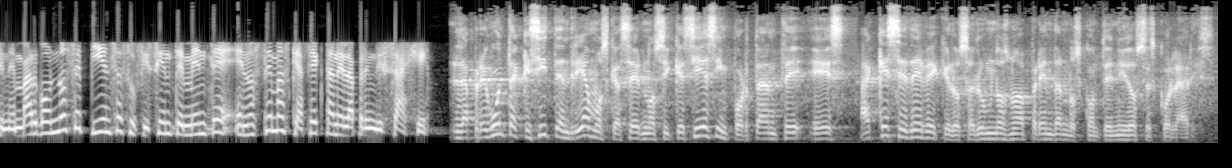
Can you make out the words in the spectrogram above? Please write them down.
Sin embargo, no se piensa suficientemente en los temas que afectan el aprendizaje. La pregunta que sí tendríamos que hacernos y que sí es importante es ¿a qué se debe que los alumnos no aprendan los contenidos escolares?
